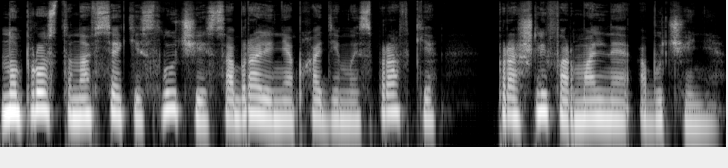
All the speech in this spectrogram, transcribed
Но просто на всякий случай собрали необходимые справки, прошли формальное обучение.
